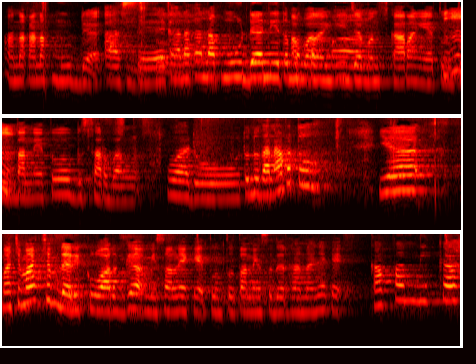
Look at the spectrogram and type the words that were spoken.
anak-anak muda. Asik. Anak-anak muda nih teman-teman. Apalagi zaman sekarang ya tuntutannya itu besar banget. Waduh, tuntutan apa tuh? Ya macam-macam dari keluarga misalnya kayak tuntutan yang sederhananya kayak kapan nikah?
